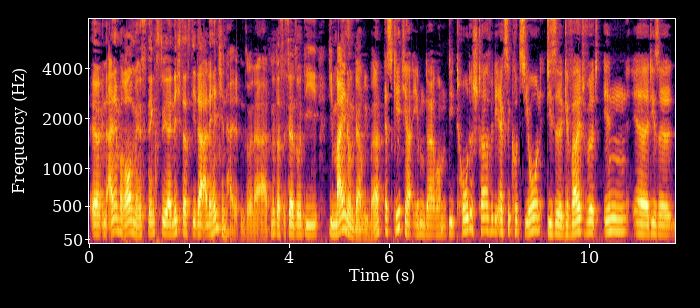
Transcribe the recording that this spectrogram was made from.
äh, in einem Raum ist, denkst du ja nicht, dass die da alle Händchen halten, so eine Art, ne? Das ist ja so die, die Meinung darüber. Es geht ja eben darum, die Todesstrafe, die Exekution, diese Gewalt wird in äh, diese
